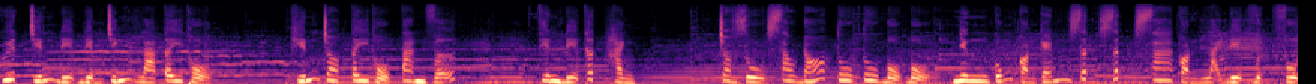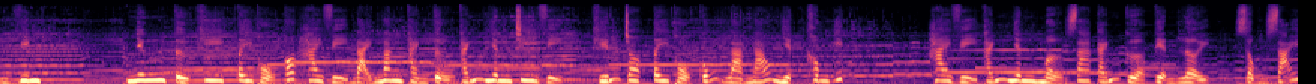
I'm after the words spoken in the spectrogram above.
Quyết chiến địa điểm chính là Tây Thổ, Khiến cho Tây Thổ tan vỡ. Thiên địa thất hành, Cho dù sau đó tu tu bổ bổ, Nhưng cũng còn kém rất rất xa còn lại địa vực phồn vinh. Nhưng từ khi Tây Thổ có hai vị đại năng thành tựu thánh nhân chi vị, Khiến cho Tây Thổ cũng là náo nhiệt không ít. Hai vị thánh nhân mở ra cánh cửa tiện lợi, Rộng rãi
